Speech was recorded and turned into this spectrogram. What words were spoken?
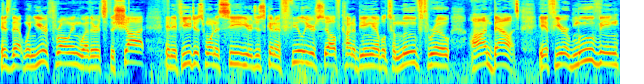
is that when you're throwing, whether it's the shot, and if you just want to see, you're just going to feel yourself kind of being able to move through on balance. If you're moving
